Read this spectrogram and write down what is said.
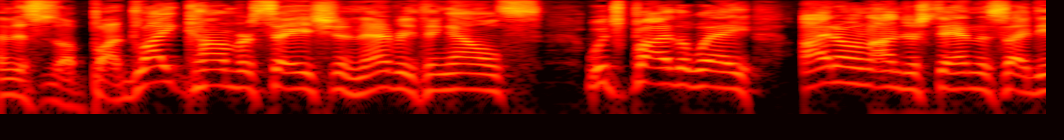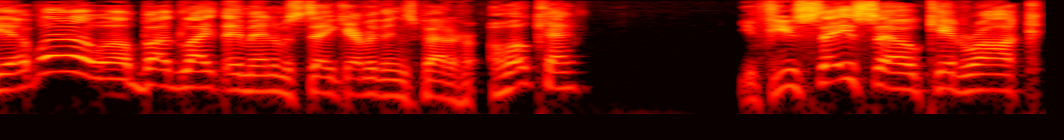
And this is a Bud Light conversation and everything else, which, by the way, I don't understand this idea well, well, Bud Light, they made a mistake, everything's better. Oh, okay. If you say so, Kid Rock,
